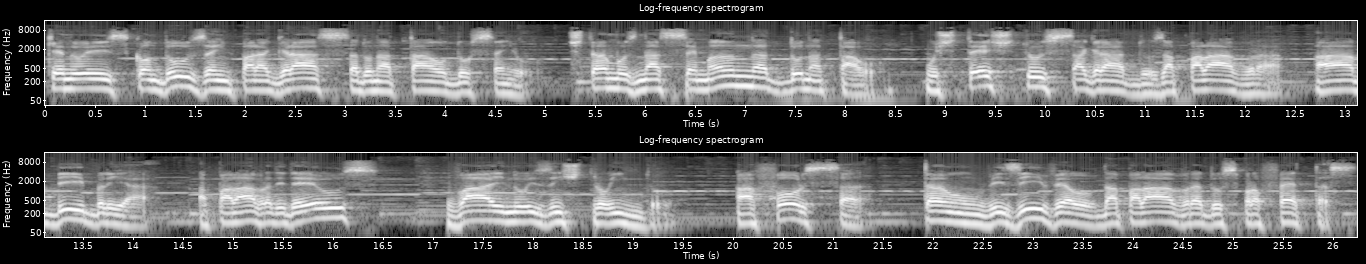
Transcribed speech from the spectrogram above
que nos conduzem para a graça do Natal do Senhor. Estamos na semana do Natal. Os textos sagrados, a palavra, a Bíblia, a palavra de Deus vai nos instruindo. A força tão visível da palavra dos profetas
